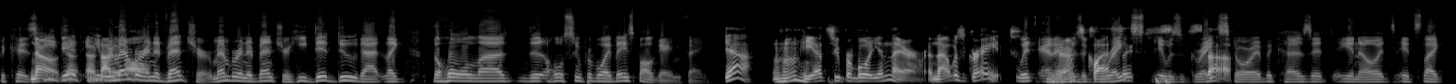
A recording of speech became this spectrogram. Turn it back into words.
because No, he did no, he remember an adventure remember an adventure he did do that like the whole uh the whole superboy baseball game thing Yeah, mm-hmm. he had Superboy in there, and that was great. Which, and Yeah, it was a classic great it was a great stuff. story because it you know it's it's like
